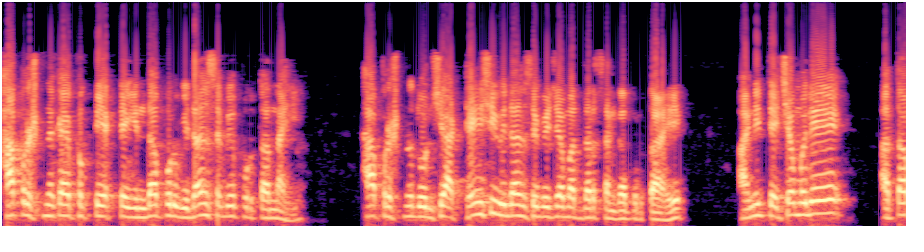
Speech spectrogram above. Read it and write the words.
हा प्रश्न काय फक्त एकट्या इंदापूर विधानसभेपुरता नाही हा प्रश्न दोनशे अठ्ठ्याऐंशी विधानसभेच्या मतदारसंघापुरता आहे. आणि त्याच्यामध्ये आता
